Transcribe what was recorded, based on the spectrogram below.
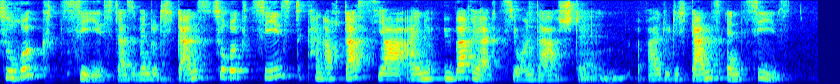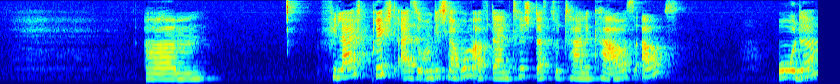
zurückziehst. Also wenn du dich ganz zurückziehst, kann auch das ja eine Überreaktion darstellen, weil du dich ganz entziehst. Ähm, Vielleicht bricht also um dich herum auf deinem Tisch das totale Chaos aus. Oder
